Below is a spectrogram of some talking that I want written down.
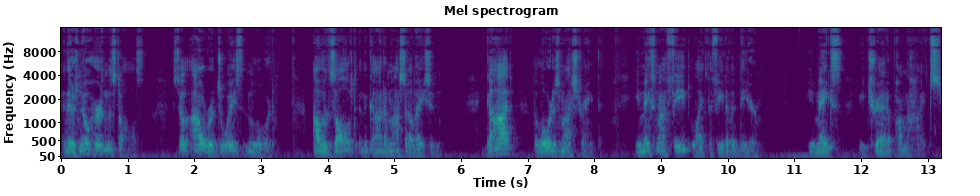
and there's no herd in the stalls, still I'll rejoice in the Lord. I'll exalt in the God of my salvation. God, the Lord is my strength. He makes my feet like the feet of a deer. He makes me tread upon the heights.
